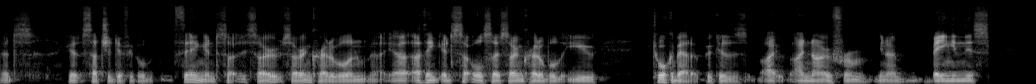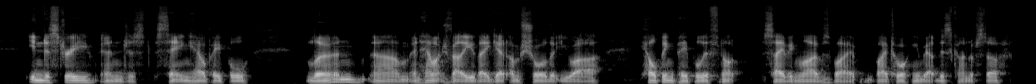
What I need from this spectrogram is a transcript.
it's it's such a difficult thing and so so so incredible. And uh, I think it's also so incredible that you talk about it because I I know from you know being in this industry and just seeing how people learn um, and how much value they get. I'm sure that you are helping people, if not saving lives, by by talking about this kind of stuff.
